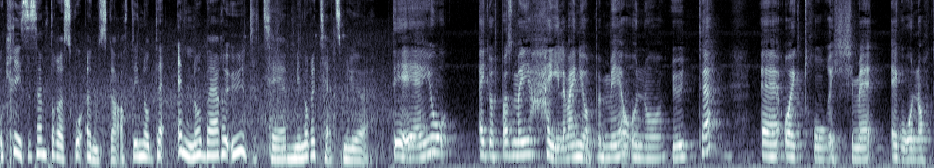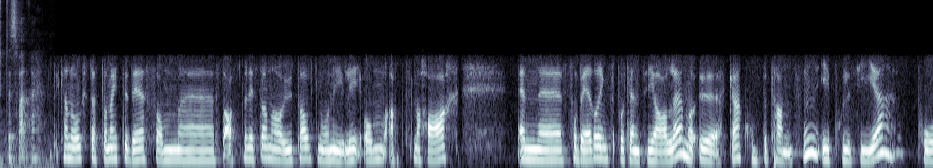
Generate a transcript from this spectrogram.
Og krisesenteret skulle ønske at de nådde enda bedre ut til minoritetsmiljøet. Det er jo en gruppe som vi hele veien jobber med å nå ut til. Eh, og jeg tror ikke vi er gode nok, dessverre. Jeg kan òg støtte meg til det som eh, statsministeren har uttalt nå nylig om at vi har en eh, forbedringspotensial med å øke kompetansen i politiet på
